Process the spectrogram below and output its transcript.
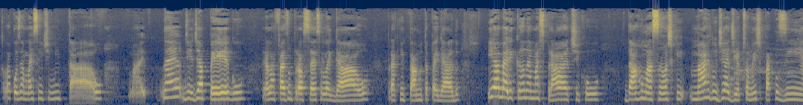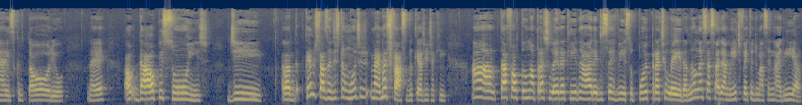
aquela coisa mais sentimental, mais, né, de, de apego. Ela faz um processo legal para quem está muito apegado. E a americana é mais prático, da arrumação, acho que mais do dia a dia, principalmente para cozinha, escritório, né? Dá opções de. Ela, porque os Estados Unidos estão muito mais, mais fácil do que a gente aqui. Ah, tá faltando uma prateleira aqui na área de serviço, põe prateleira, não necessariamente feita de macenaria,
